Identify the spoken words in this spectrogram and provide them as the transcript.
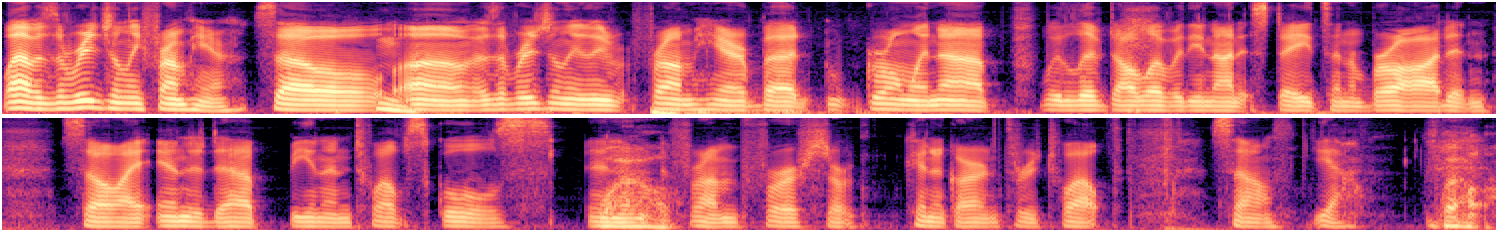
Well, I was originally from here. So um, I was originally from here, but growing up, we lived all over the United States and abroad. And so I ended up being in 12 schools in, Wow. from first or kindergarten through 12th. So, yeah. Wow.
